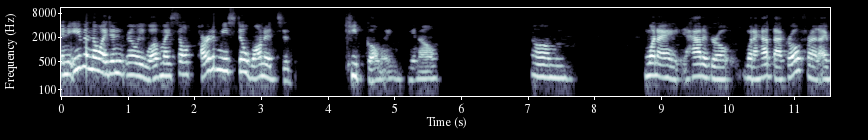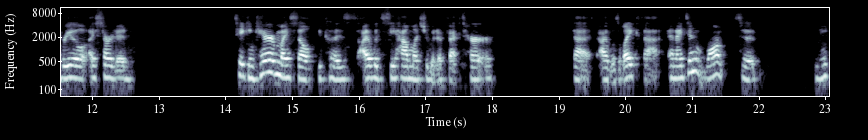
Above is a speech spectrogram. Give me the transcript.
And even though I didn't really love myself, part of me still wanted to keep going, you know. Um when I had a girl when I had that girlfriend, I real I started taking care of myself because I would see how much it would affect her that I was like that. And I didn't want to make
